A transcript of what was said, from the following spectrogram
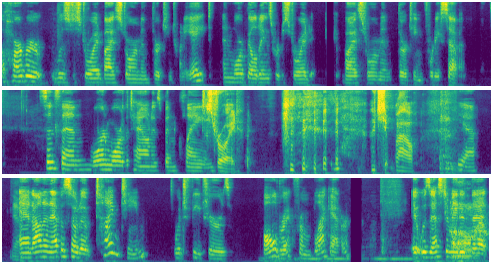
The harbor was destroyed by a storm in 1328, and more buildings were destroyed by a storm in 1347. Since then, more and more of the town has been claimed. Destroyed. wow. Yeah. Yeah. And on an episode of Time Team, which features Baldrick from Blackadder, it was estimated Oh, that.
